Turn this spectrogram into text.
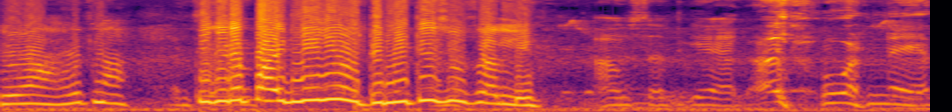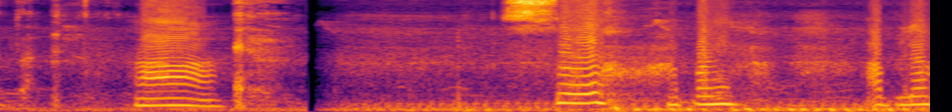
हे आहेत ना तिकडे पडलेली होती मी तीच उचलली औषध घ्यायला हा. सो आपण आपलं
